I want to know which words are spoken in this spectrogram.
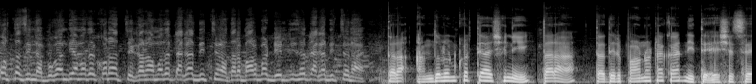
করতেছি না, ভোগান্তি আমাদের করাচ্ছে, কারণ আমাদের টাকা দিচ্ছে না, তারা বারবার ডেট দিচ্ছে টাকা দিচ্ছে না। তারা আন্দোলন করতে আসেনি, তারা তাদের পাওনা টাকা নিতে এসেছে।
